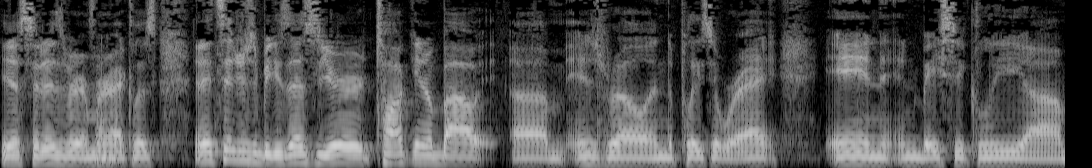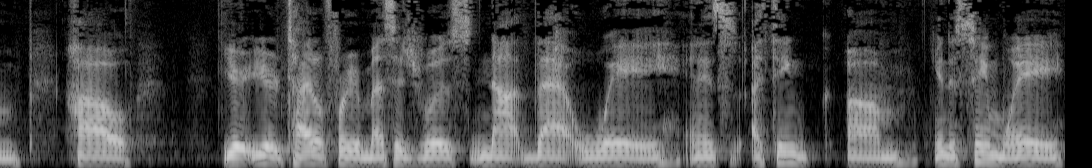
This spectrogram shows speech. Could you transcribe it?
Yes, it is very miraculous, and it's interesting because as you're talking about um, Israel and the place that we're at in, and basically um, how your your title for your message was not that way, and it's I think um, in the same way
